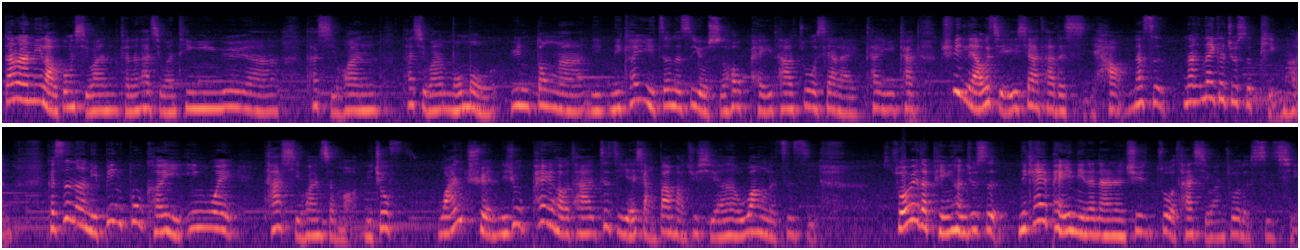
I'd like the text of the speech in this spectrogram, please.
当然，你老公喜欢，可能他喜欢听音乐啊，他喜欢他喜欢某某运动啊。你你可以真的是有时候陪他坐下来看一看，去了解一下他的喜好，那是那那个就是平衡。可是呢，你并不可以因为他喜欢什么，你就完全你就配合他，自己也想办法去喜欢，忘了自己。所谓的平衡就是，你可以陪你的男人去做他喜欢做的事情。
